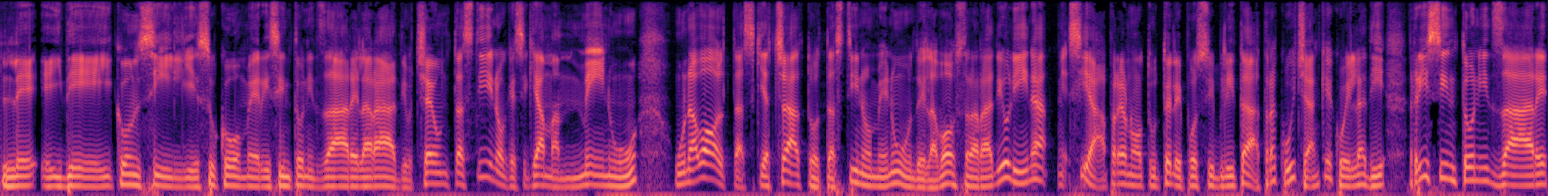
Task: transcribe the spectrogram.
le idee, i consigli su come risintonizzare la radio. C'è un tastino che si chiama menu. Una volta schiacciato il tastino menu della vostra radiolina, si aprono tutte le possibilità, tra cui c'è anche quella di risintonizzare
